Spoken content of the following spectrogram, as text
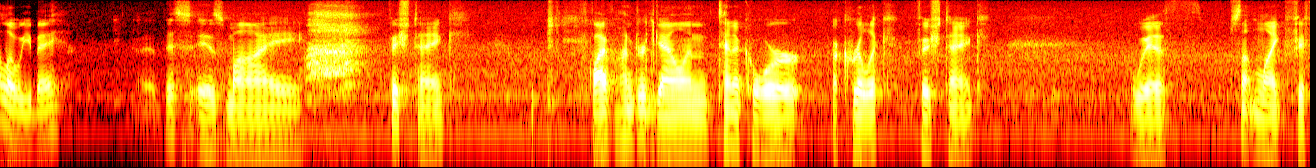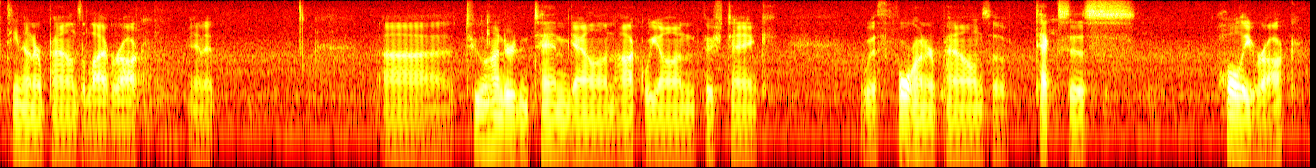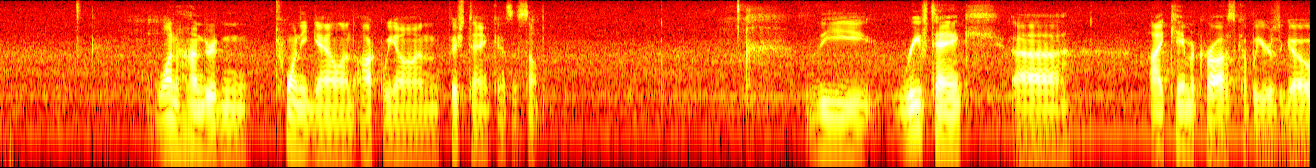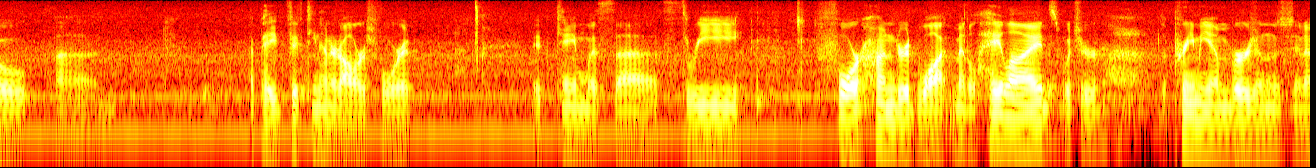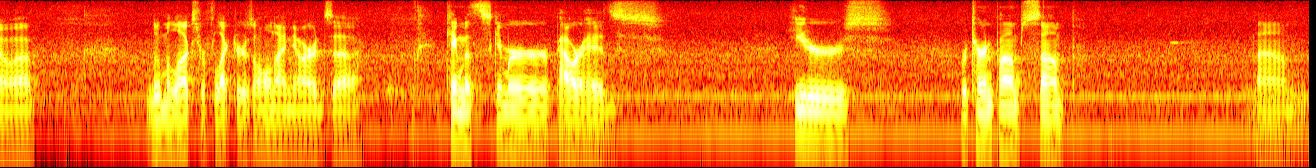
Hello eBay. Uh, this is my fish tank. 500 gallon Tenecor acrylic fish tank with something like 1500 pounds of live rock in it. Uh, 210 gallon Aqueon fish tank with 400 pounds of Texas Holey Rock. 120 gallon Aqueon fish tank as a sump. The reef tank uh, I came across a couple years ago. Uh, I paid $1,500 for it. It came with uh, three 400 watt metal halides, which are the premium versions, you know, uh, Lumalux reflectors, a whole nine yards. Uh, came with skimmer, power heads, heaters, return pumps, sump, um,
